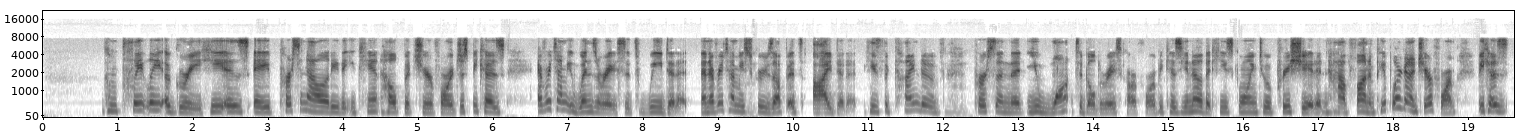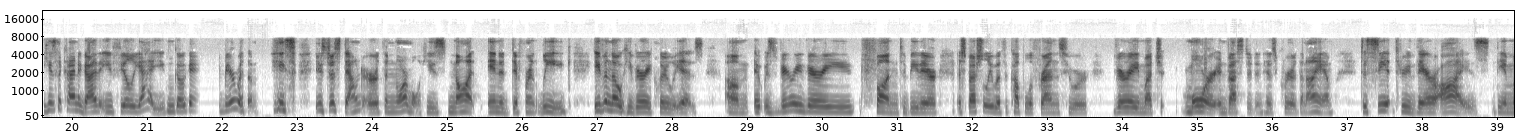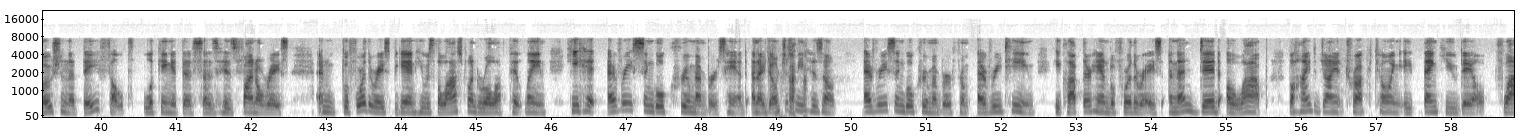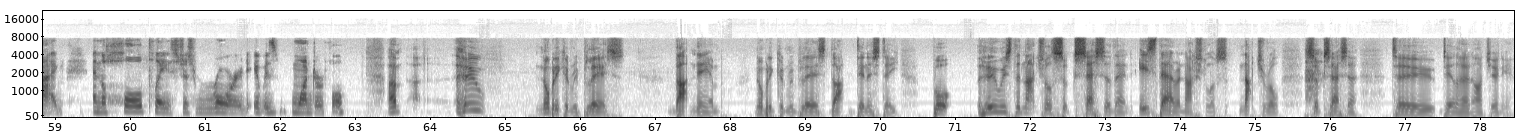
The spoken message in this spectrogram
Completely agree. He is a personality that you can't help but cheer for just because every time he wins a race, it's we did it. And every time he mm. screws up, it's I did it. He's the kind of mm. person that you want to build a race car for because you know that he's going to appreciate it and have fun. And people are going to cheer for him because he's the kind of guy that you feel, yeah, you can go get a beer with him. He's he's just down to earth and normal. He's not in a different league, even though he very clearly is. Um, it was very very fun to be there, especially with a couple of friends who were very much more invested in his career than I am, to see it through their eyes, the emotion that they felt looking at this as his final race. And before the race began, he was the last one to roll off pit lane. He hit every single crew member's hand, and I don't just mean his own. Every single crew member from every team, he clapped their hand before the race and then did a lap behind a giant truck towing a thank you, Dale flag. And the whole place just roared. It was wonderful. Um, who nobody can replace that name. Nobody can replace that dynasty. But who is the natural successor then? Is there a national natural successor to Dale Earnhardt Jr.?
